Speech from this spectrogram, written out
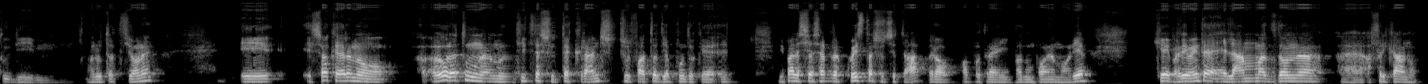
Di, di valutazione e, e so che erano avevo letto una notizia su TechCrunch sul fatto di appunto che eh, mi pare sia sempre questa società, però potrei, vado un po' a memoria, che praticamente è l'Amazon eh, africano.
